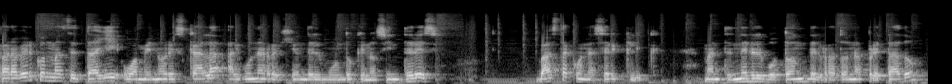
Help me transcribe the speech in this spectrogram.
para ver con más detalle o a menor escala alguna región del mundo que nos interese. Basta con hacer clic, mantener el botón del ratón apretado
